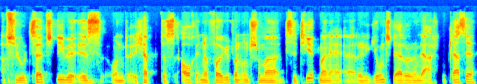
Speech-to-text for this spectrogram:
Absolut. Selbstliebe ist, und ich habe das auch in der Folge von uns schon mal zitiert, meine äh, Religionslehrerin der achten Klasse,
